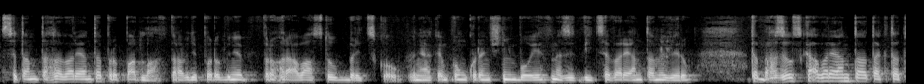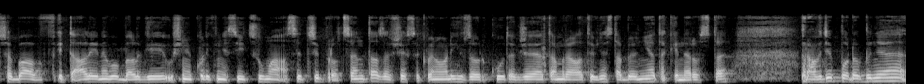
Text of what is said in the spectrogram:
se tam tahle varianta propadla. Pravděpodobně prohrává s tou britskou v nějakém konkurenčním boji mezi více variantami viru. Ta brazilská varianta, tak ta třeba v Itálii nebo Belgii už několik měsíců má asi 3% ze všech sekvenovaných vzorků, takže je tam relativně stabilní a taky neroste. Pravděpodobně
